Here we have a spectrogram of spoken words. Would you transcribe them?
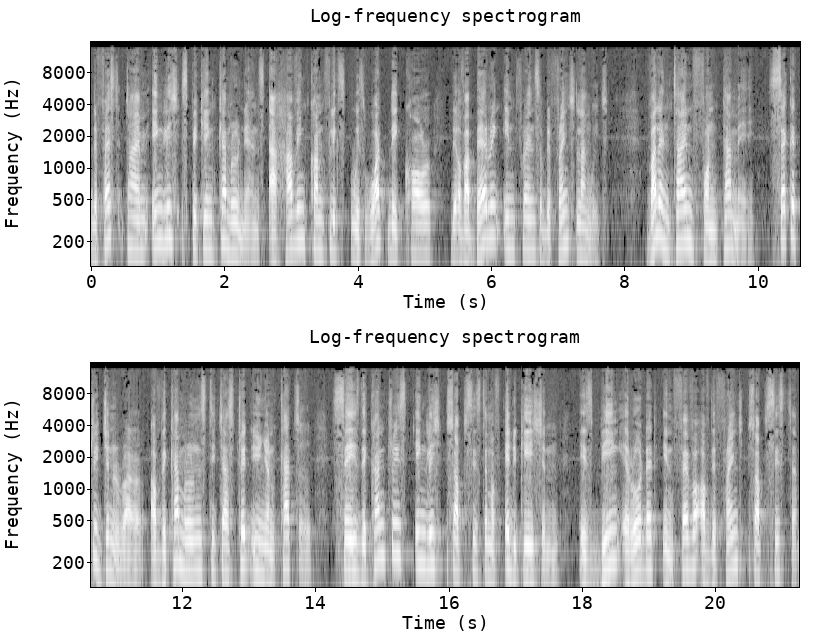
the first time English-speaking Cameroonians are having conflicts with what they call the overbearing influence of the French language. Valentine Fontame, Secretary General of the Cameroon's Teachers Trade Union CATU, says the country's English subsystem of education is being eroded in favor of the French subsystem.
